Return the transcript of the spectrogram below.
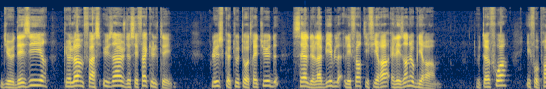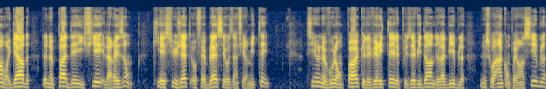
Dieu désire que l'homme fasse usage de ses facultés. Plus que toute autre étude, celle de la Bible les fortifiera et les ennoblira. Toutefois, il faut prendre garde de ne pas déifier la raison, qui est sujette aux faiblesses et aux infirmités. Si nous ne voulons pas que les vérités les plus évidentes de la Bible nous soient incompréhensibles,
